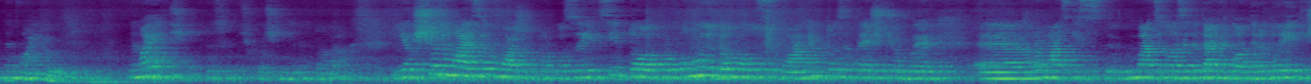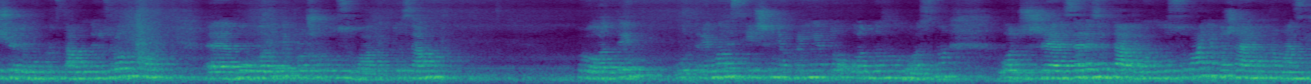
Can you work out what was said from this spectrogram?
Немає. Немає? Хтось хоче ні, не так. Якщо немає зауважень пропозицій, то пропоную до голосування. Хто за те, щоб е, громадськість мається на увазі детальний план території, який щойно був представлений розробником, е, був погодити, прошу голосувати. Хто за? Проти? Утримались? Рішення прийнято одноголосно. Отже, за результатами голосування вважаємо громадські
